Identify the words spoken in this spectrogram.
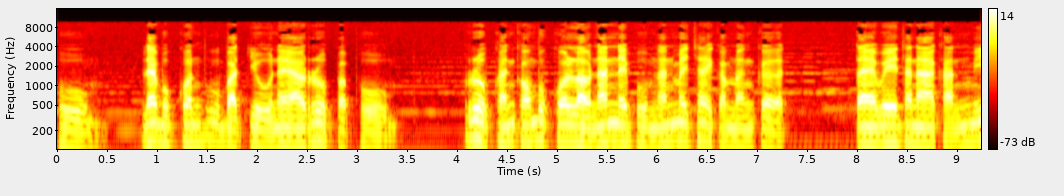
ภูมิ และบุคคลผู้บัตอยู่ในอรูปประภูมิ รูปขันของบุคคลเหล่านั้นในภูมินั้นไม่ใช่กำลังเกิด แต่เวทนาขันมิ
